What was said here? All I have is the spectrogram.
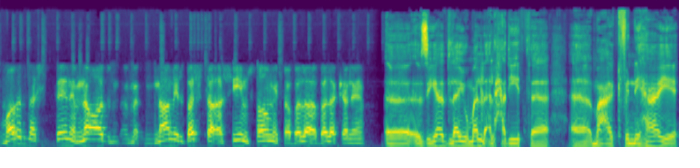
وما بدنا شيء ثاني بنقعد بنعمل بس تقاسيم صامتة بلا بلا كلام. آه، زياد لا يمل الحديث آه، آه، معك. في النهاية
